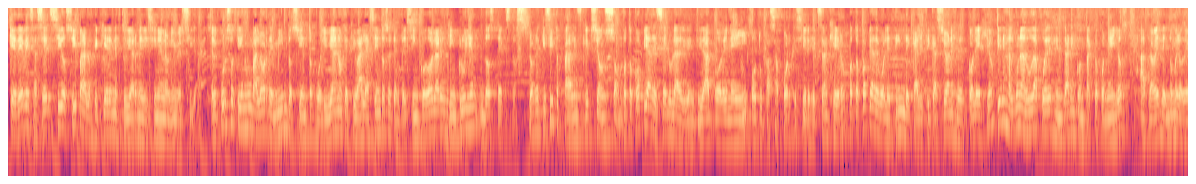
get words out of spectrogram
que debes hacer sí o sí para los que quieren estudiar medicina en la universidad. El curso tiene un valor de 1.200 bolivianos que equivale a 175 dólares que incluyen dos textos. Los requisitos para la inscripción son fotocopia de célula de identidad o DNI o tu pasaporte si eres extranjero, fotocopia de boletín de calificaciones del colegio. ¿Tienes alguna duda? Puedes entrar en contacto con ellos a través del número de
